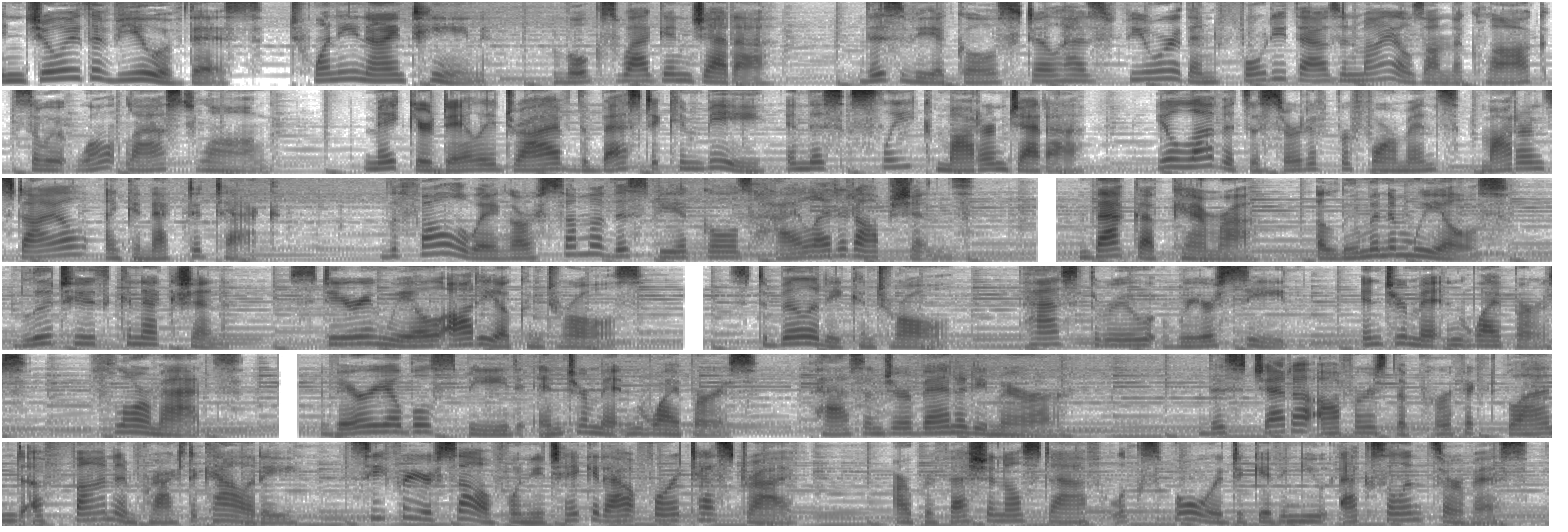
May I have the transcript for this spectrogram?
Enjoy the view of this 2019 Volkswagen Jetta. This vehicle still has fewer than 40,000 miles on the clock, so it won't last long. Make your daily drive the best it can be in this sleek, modern Jetta. You'll love its assertive performance, modern style, and connected tech. The following are some of this vehicle's highlighted options. Backup camera, aluminum wheels, Bluetooth connection, steering wheel audio controls, stability control, pass-through rear seat, intermittent wipers, floor mats, variable speed intermittent wipers, passenger vanity mirror. This Jetta offers the perfect blend of fun and practicality. See for yourself when you take it out for a test drive. Our professional staff looks forward to giving you excellent service.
